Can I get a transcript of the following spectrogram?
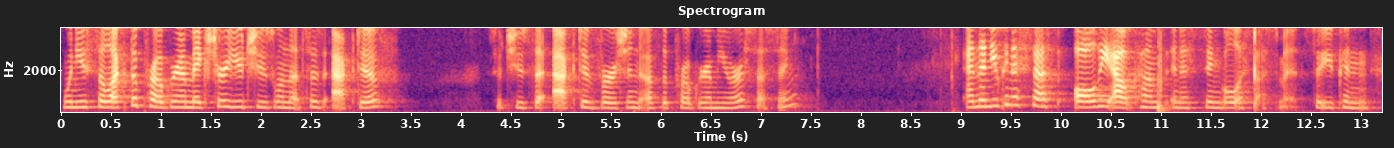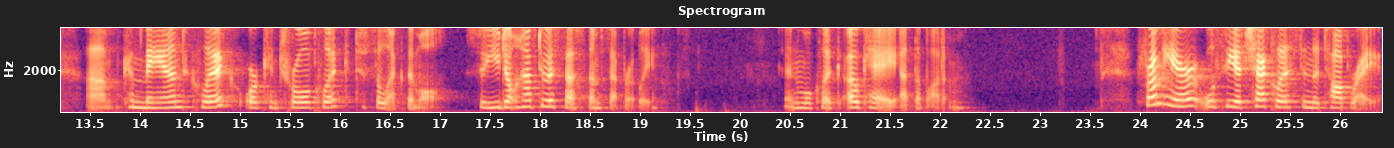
When you select the program, make sure you choose one that says active. So choose the active version of the program you are assessing. And then you can assess all the outcomes in a single assessment. So you can um, command click or control click to select them all. So you don't have to assess them separately and we'll click OK at the bottom. From here, we'll see a checklist in the top right.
